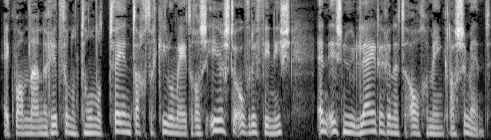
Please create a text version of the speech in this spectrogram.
Hij kwam na een rit van 182 kilometer als eerste over de finish... en is nu leider in het algemeen klassement.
